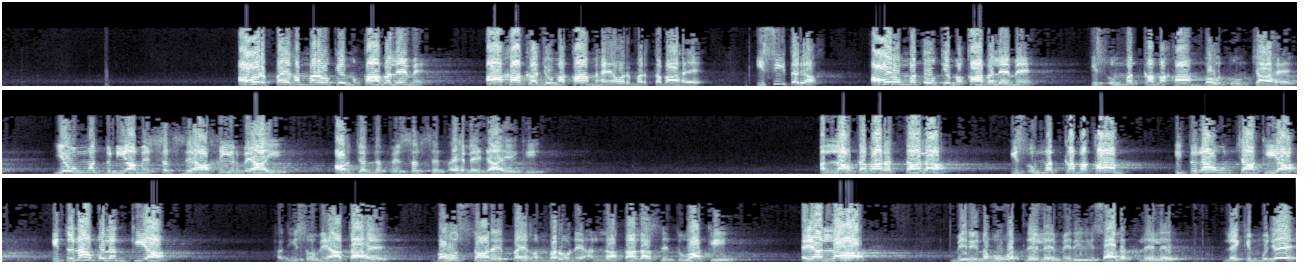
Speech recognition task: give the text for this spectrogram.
اور پیغمبروں کے مقابلے میں آخا کا جو مقام ہے اور مرتبہ ہے، اسی طرح اور امتوں کے مقابلے میں اس امت کا مقام بہت اونچا ہے۔ یہ امت دنیا میں سب سے آخر میں آئی اور جنت میں سب سے پہلے جائے گی۔ اللہ تبارک تعالی اس امت کا مقام اتنا اونچا کیا، اتنا بلند کیا۔ حدیثوں میں آتا ہے، بہت سارے پیغمبروں نے اللہ تعالی سے دعا کی، اے اللہ، میری نبوت لے لے، میری رسالت لے لے۔ لیکن مجھے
